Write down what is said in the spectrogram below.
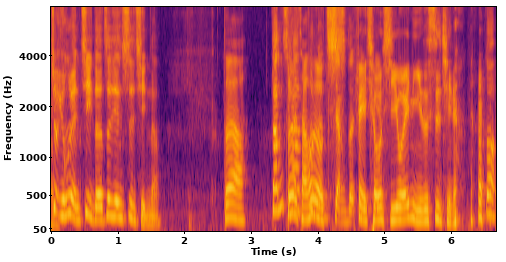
就永远记得这件事情呢、对啊，当所以他不才会有讲的匪球席维尼的事情啊。对啊，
